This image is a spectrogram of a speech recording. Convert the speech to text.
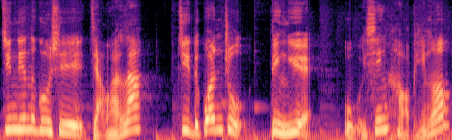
今天的故事讲完啦，记得关注、订阅、五星好评哦！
